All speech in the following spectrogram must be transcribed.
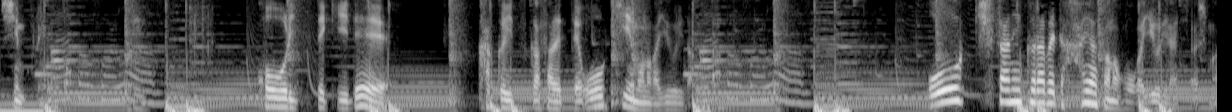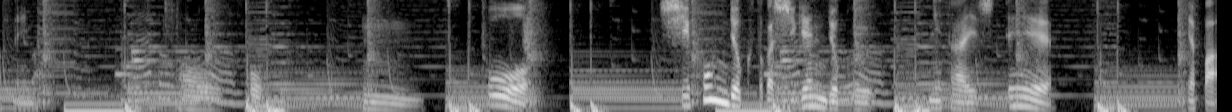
シンプルに言うと。効率的で、確一化されて大きいものが有利だった。大きさに比べて速さの方が有利な気がしますね、今。うん。と、資本力とか資源力に対して、やっぱ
